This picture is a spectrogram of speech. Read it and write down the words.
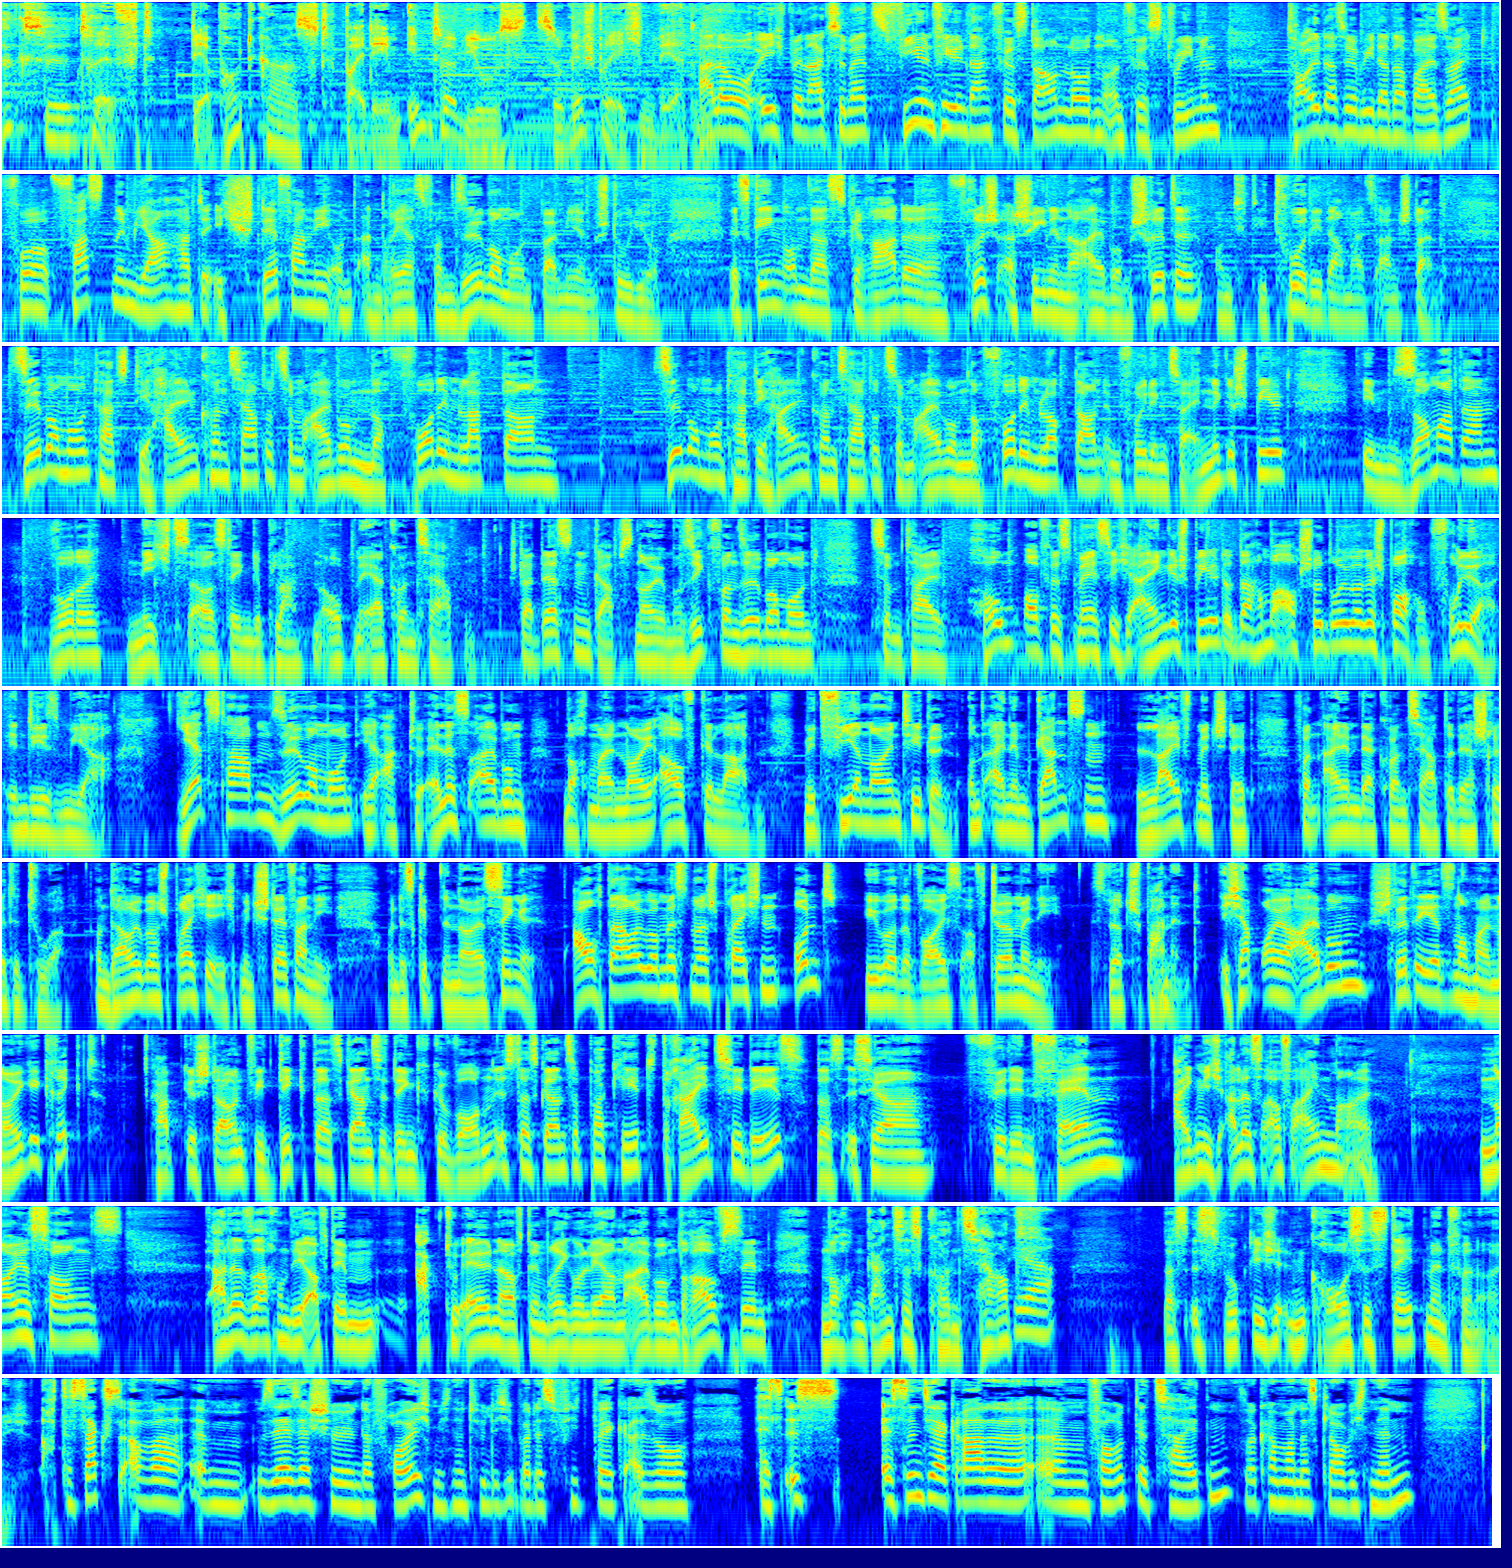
Axel trifft. Der Podcast, bei dem Interviews zu Gesprächen werden. Hallo, ich bin Axel Metz. Vielen, vielen Dank fürs Downloaden und fürs Streamen. Toll, dass ihr wieder dabei seid. Vor fast einem Jahr hatte ich Stefanie und Andreas von Silbermond bei mir im Studio. Es ging um das gerade frisch erschienene Album Schritte und die Tour, die damals anstand. Silbermond hat die Hallenkonzerte zum Album noch vor dem Lockdown Silbermond hat die Hallenkonzerte zum Album noch vor dem Lockdown im Frühling zu Ende gespielt. Im Sommer dann wurde nichts aus den geplanten Open-Air-Konzerten. Stattdessen gab es neue Musik von Silbermond, zum Teil Homeoffice-mäßig eingespielt und da haben wir auch schon drüber gesprochen, früher in diesem Jahr. Jetzt haben Silbermond ihr aktuelles Album nochmal neu aufgeladen mit vier neuen Titeln und einem ganzen Live-Mitschnitt von einem der Konzerte der Schritte-Tour. Und darüber spreche ich mit Stefanie und es gibt eine neue Single. Auch darüber müssen wir sprechen und über The Voice of Germany. Es wird spannend. Ich habe euer Album Schritte jetzt nochmal neu gekriegt. Hab gestaunt, wie dick das ganze Ding geworden ist, das ganze Paket. Drei CDs. Das ist ja für den Fan eigentlich alles auf einmal. Neue Songs, alle Sachen, die auf dem aktuellen, auf dem regulären Album drauf sind, noch ein ganzes Konzert. Ja. Das ist wirklich ein großes Statement von euch. Ach, das sagst du aber ähm, sehr, sehr schön. Da freue ich mich natürlich über das Feedback. Also es ist, es sind ja gerade ähm, verrückte Zeiten, so kann man das, glaube ich, nennen.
